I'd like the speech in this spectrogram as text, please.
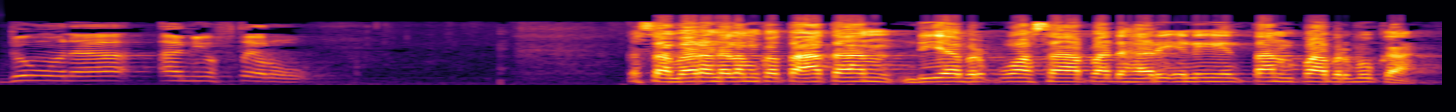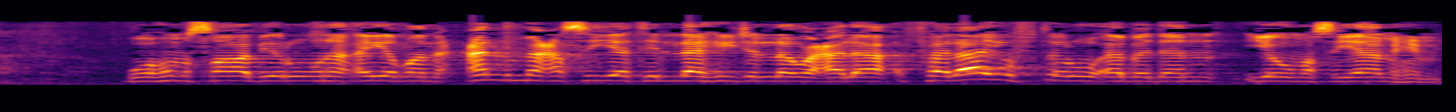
دون أن يفطروا Kesabaran dalam ketaatan, dia berpuasa pada hari ini tanpa berbuka. وهم صابرون أيضا عن معصية الله جل وعلا فلا يفطروا أبدا يوم صيامهم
